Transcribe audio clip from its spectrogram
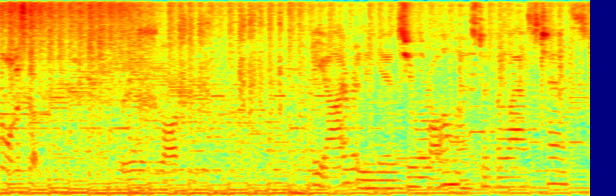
Come on, let's go. Man, this is awesome. The irony is you're almost at the last test.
